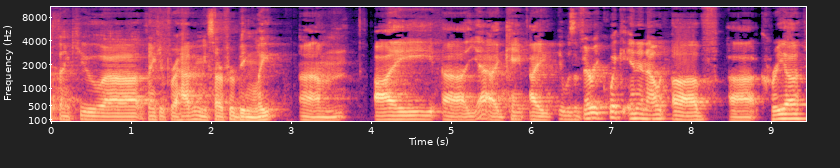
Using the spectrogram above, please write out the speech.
Thank you. Uh, thank you for having me. Sorry for being late. Um, I uh, yeah, I came. I it was a very quick in and out of uh, Korea.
